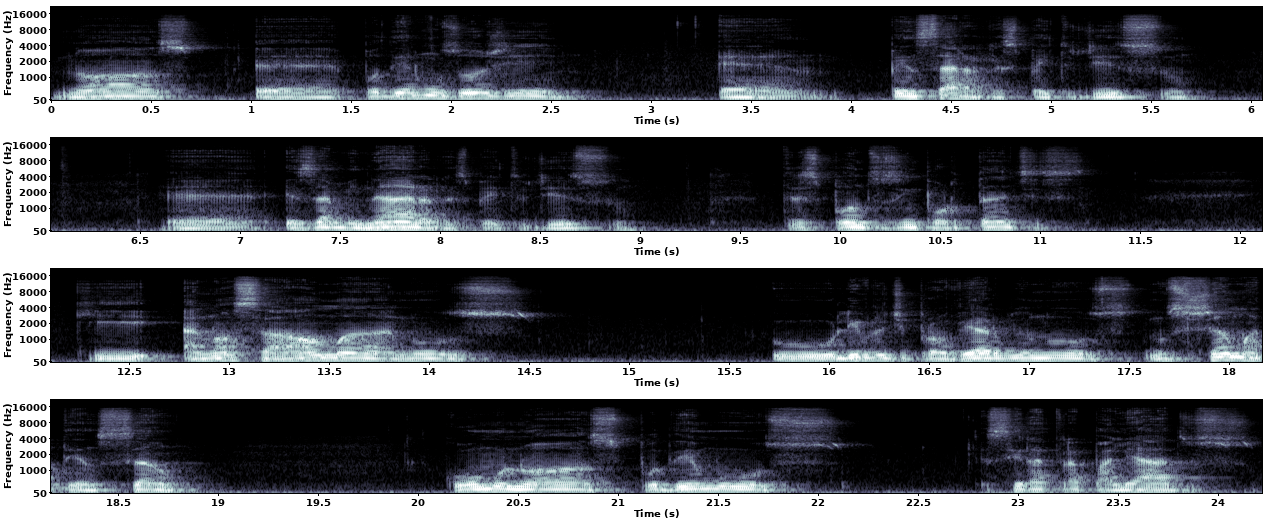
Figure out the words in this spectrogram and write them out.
nós é, podermos hoje é, pensar a respeito disso, é, examinar a respeito disso. Três pontos importantes que a nossa alma nos. O livro de Provérbios nos, nos chama a atenção como nós podemos ser atrapalhados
